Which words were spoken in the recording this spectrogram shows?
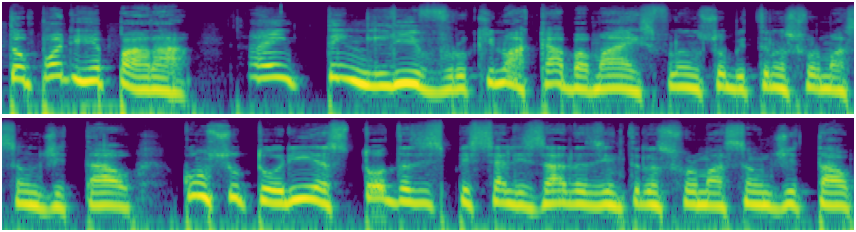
Então pode reparar, aí tem livro que não acaba mais falando sobre transformação digital, consultorias todas especializadas em transformação digital.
